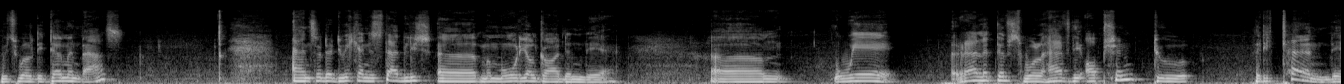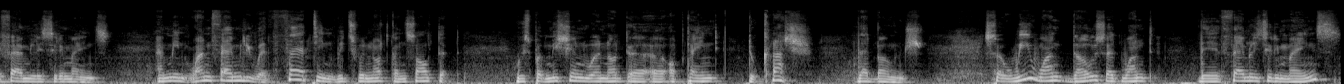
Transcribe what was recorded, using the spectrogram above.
which will determine by us, and so that we can establish a memorial garden there, um, where relatives will have the option to return their family's remains. I mean, one family with 13 which were not consulted, whose permission were not uh, uh, obtained to crush that bones. So we want those that want their family's remains.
